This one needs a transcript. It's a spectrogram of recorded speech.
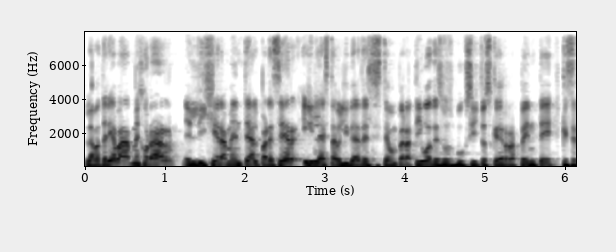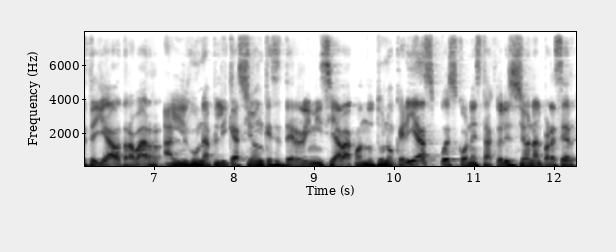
La batería va a mejorar ligeramente al parecer y la estabilidad del sistema operativo de esos bugsitos que de repente que se te llegaba a trabar alguna aplicación que se te reiniciaba cuando tú no querías, pues con esta actualización al parecer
